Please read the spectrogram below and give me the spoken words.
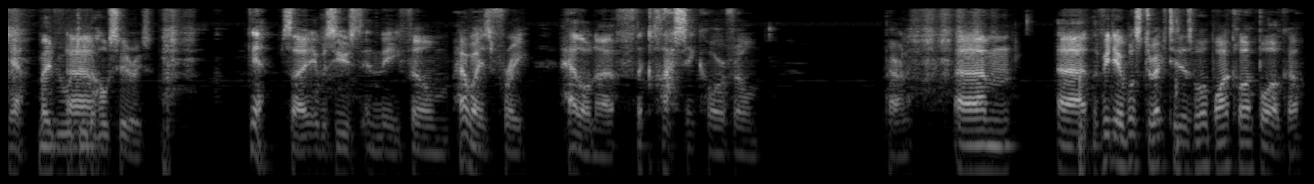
Yeah. Maybe we'll do Um, the whole series. Yeah, so it was used in the film Hellraiser 3, Hell on Earth, the classic horror film, apparently. Um, uh, the video was directed as well by Clive Barker.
